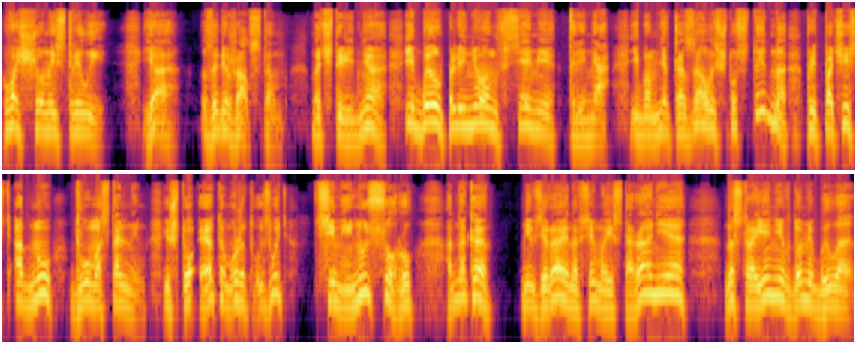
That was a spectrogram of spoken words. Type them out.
вощеной стрелы. Я задержался там на четыре дня и был пленен всеми тремя, ибо мне казалось, что стыдно предпочесть одну двум остальным, и что это может вызвать семейную ссору. Однако Невзирая на все мои старания, настроение в доме было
